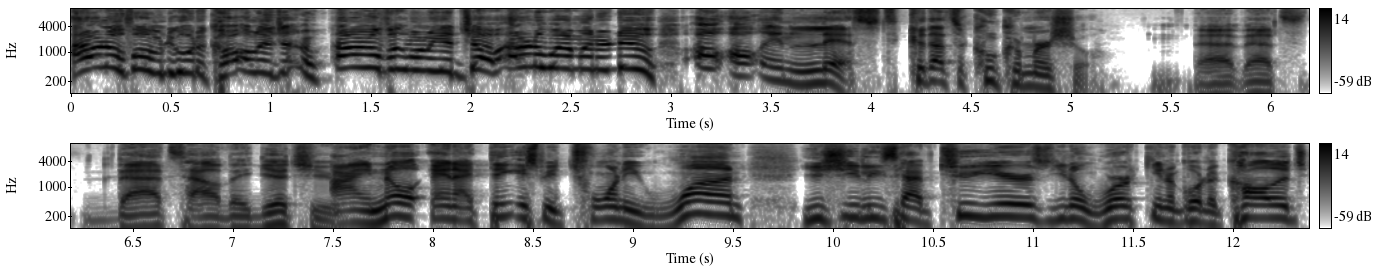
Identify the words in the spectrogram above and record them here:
I don't know if I'm going to go to college. I don't, I don't know if I'm going to get a job. I don't know what I'm going to do. Oh, I'll enlist because that's a cool commercial. That that's that's how they get you. I know, and I think it should be 21. You should at least have two years, you know, working or go to college,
